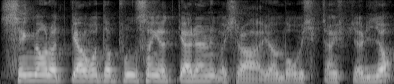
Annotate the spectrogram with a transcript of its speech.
생명을 얻게 하고 더 풍성히 얻게 하려는 것이라 요한복음 10장 10절이죠.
